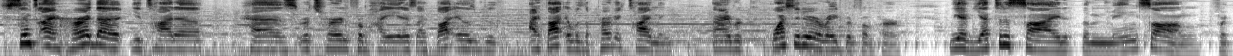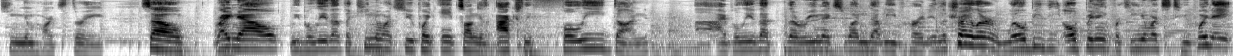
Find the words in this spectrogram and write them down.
Since I heard that Utada has returned from hiatus, I thought it was I thought it was the perfect timing, and I requested an arrangement from her. We have yet to decide the main song for Kingdom Hearts 3. So, right now, we believe that the Kingdom Hearts 2.8 song is actually fully done. Uh, I believe that the remix one that we've heard in the trailer will be the opening for Kingdom Hearts 2.8,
